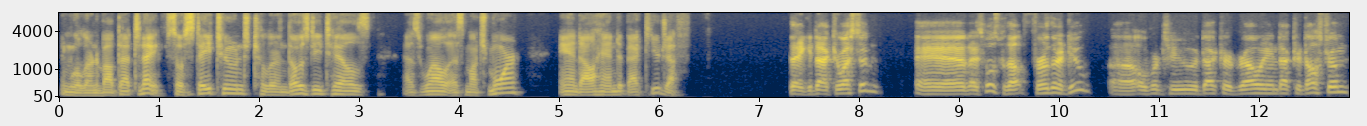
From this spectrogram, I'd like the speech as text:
and we'll learn about that today. So stay tuned to learn those details as well as much more. And i'll hand it back to you jeff. Thank you dr weston. And i suppose without further ado uh, over to dr grawey and dr dahlstrom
